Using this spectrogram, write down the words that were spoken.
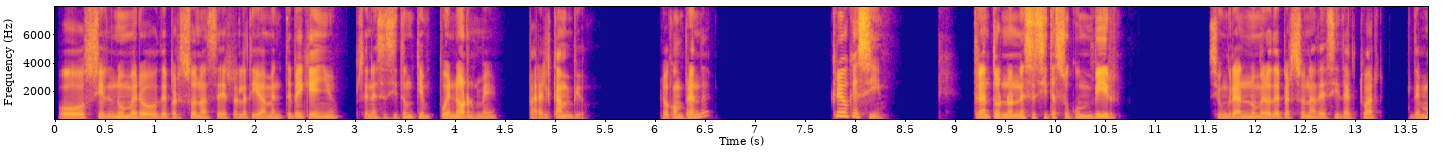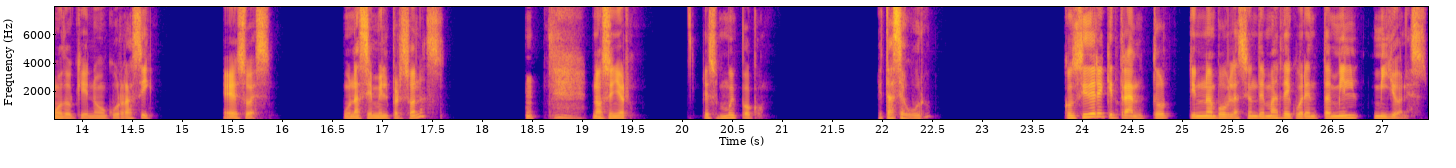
O si el número de personas es relativamente pequeño, se necesita un tiempo enorme para el cambio. ¿Lo comprende? Creo que sí. Trantor no necesita sucumbir si un gran número de personas decide actuar de modo que no ocurra así. Eso es. ¿Unas 100.000 personas? no, señor. Eso es muy poco. ¿Está seguro? Considere que Trantor tiene una población de más de 40.000 millones.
